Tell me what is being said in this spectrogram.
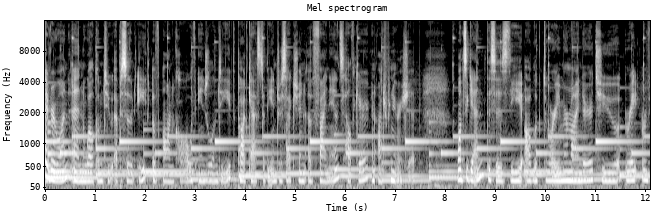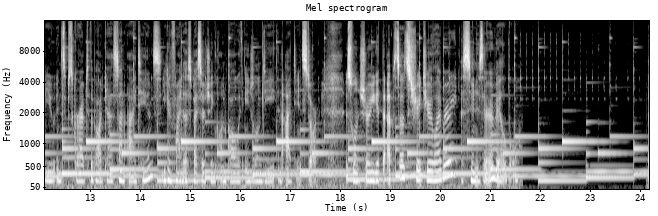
Hi, everyone, and welcome to episode 8 of On Call with Angel MD, the podcast at the intersection of finance, healthcare, and entrepreneurship. Once again, this is the obligatory reminder to rate, review, and subscribe to the podcast on iTunes. You can find us by searching On Call with Angel MD in the iTunes Store. This will ensure you get the episodes straight to your library as soon as they're available.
